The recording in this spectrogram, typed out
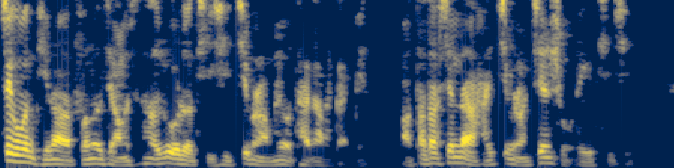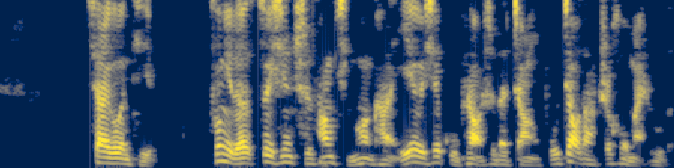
这个问题呢，冯乐讲的是他的弱热体系基本上没有太大的改变啊，他到现在还基本上坚守这个体系。下一个问题。从你的最新持仓情况看，也有一些股票是在涨幅较大之后买入的，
